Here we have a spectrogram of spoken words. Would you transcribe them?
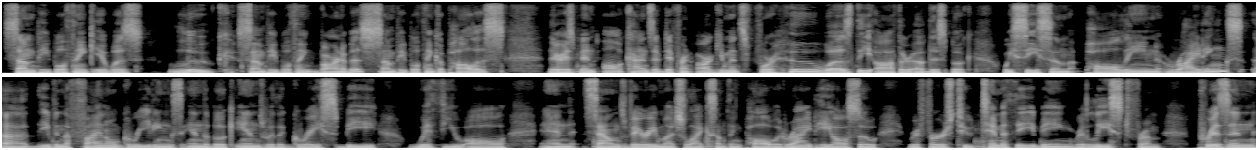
Some people think it was Luke. Some people think Barnabas. Some people think Apollos. There has been all kinds of different arguments for who was the author of this book. We see some Pauline writings. Uh, even the final greetings in the book ends with a grace be with you all and sounds very much like something Paul would write. He also refers to Timothy being released from prison,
